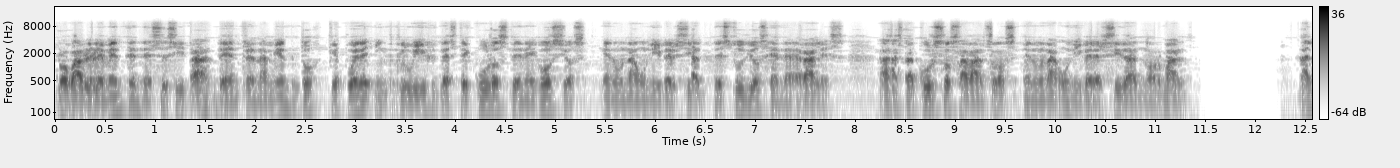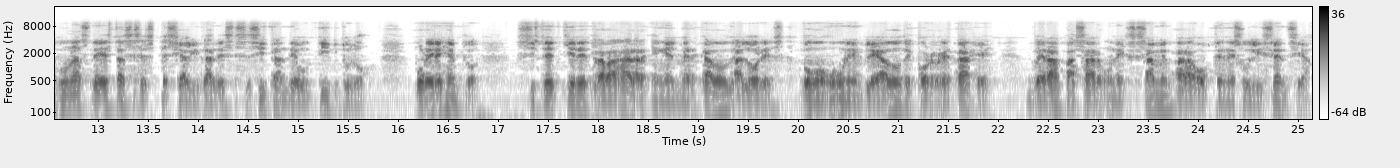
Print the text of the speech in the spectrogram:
probablemente necesita de entrenamiento que puede incluir desde cursos de negocios en una universidad de estudios generales hasta cursos avanzados en una universidad normal. Algunas de estas especialidades necesitan de un título. Por ejemplo, si usted quiere trabajar en el mercado de valores como un empleado de corretaje, deberá pasar un examen para obtener su licencia.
